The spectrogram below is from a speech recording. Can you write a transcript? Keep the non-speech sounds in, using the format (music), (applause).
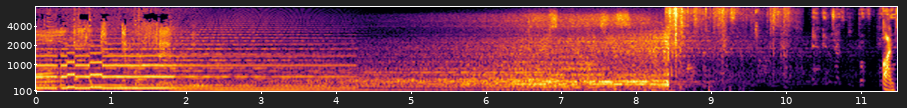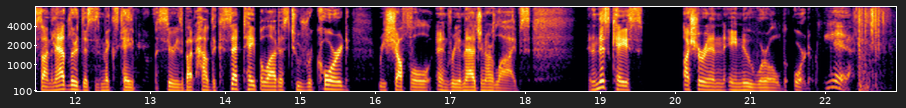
I'm Simon Adler. This is Mixtape, a series about how the cassette tape allowed us to record, reshuffle, and reimagine our lives. And in this case, usher in a new world order. Yeah.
